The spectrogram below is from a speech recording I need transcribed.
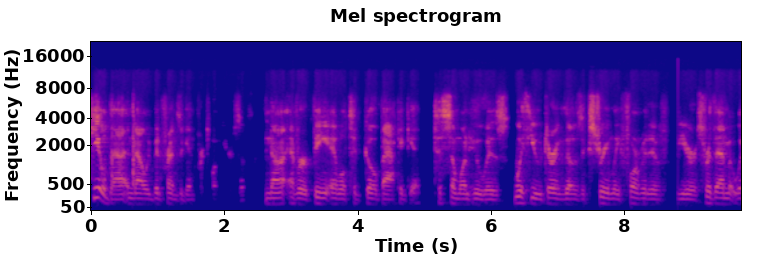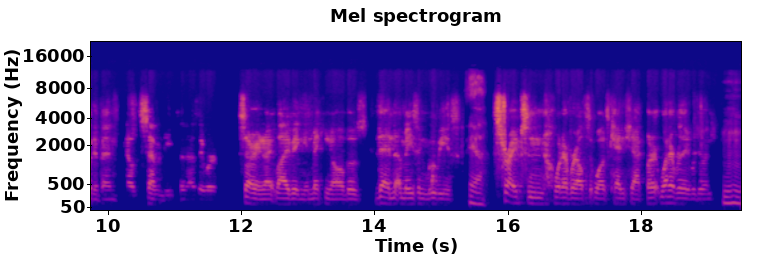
healed that. And now we've been friends again for 20 years. So not ever being able to go back again to someone who was with you during those extremely formative years. For them, it would have been, you know, the 70s and as they were Saturday Night Living and making all those then amazing movies, Yeah. Stripes and whatever else it was, Caddyshack, but whatever they were doing. hmm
